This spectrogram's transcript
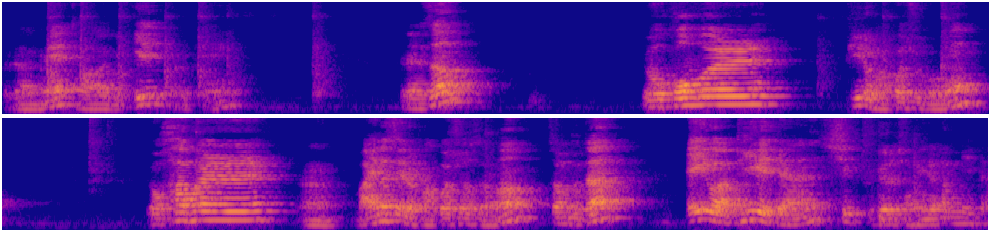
그 다음에 더하기 1 이렇게 그래서 요 곱을 b로 바꿔주고 요 합을 어, 마이너스 1로 바꿔줘서 전부 다 a와 b에 대한 식 두 개로 정리를 합니다.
